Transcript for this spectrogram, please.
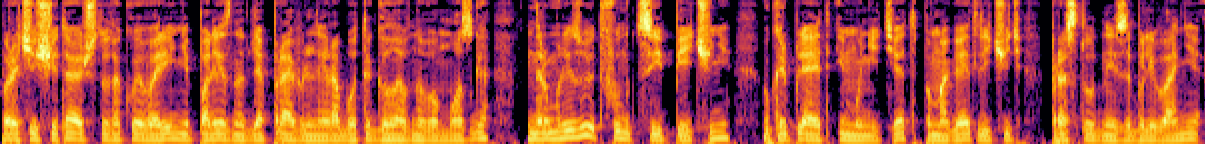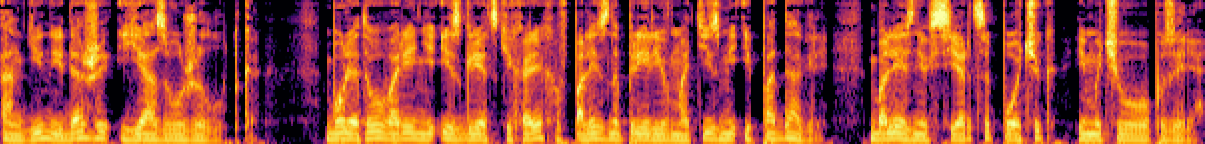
Врачи считают, что такое варенье полезно для правильной работы головного мозга, нормализует функции печени, укрепляет иммунитет, помогает лечить простудные заболевания, ангины и даже язву желудка. Более того, варенье из грецких орехов полезно при ревматизме и подагре, болезнях сердца, почек и мочевого пузыря.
